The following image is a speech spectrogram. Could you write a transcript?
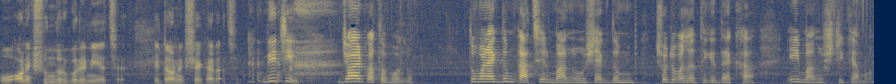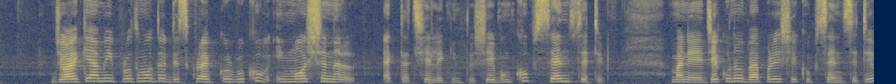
ও অনেক সুন্দর করে নিয়েছে। এটা অনেক শেখার আছে। দিঠি জয়ের কথা বলো। তোমার একদম কাছের মানুষ একদম ছোটবেলা থেকে দেখা এই মানুষটি কেমন? জয়কে আমি প্রথমত ডিসক্রাইব করব খুব ইমোশনাল একটা ছেলে কিন্তু সে এবং খুব সেনসিটিভ মানে যে কোনো ব্যাপারে সে খুব সেনসিটিভ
